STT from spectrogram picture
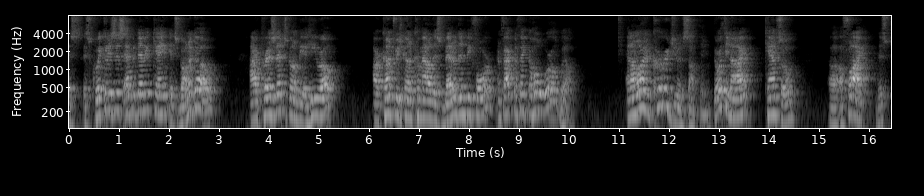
As, as quickly as this epidemic came, it's going to go. Our president's going to be a hero. Our country's going to come out of this better than before. In fact, I think the whole world will. And I want to encourage you in something. Dorothy and I canceled uh, a flight this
